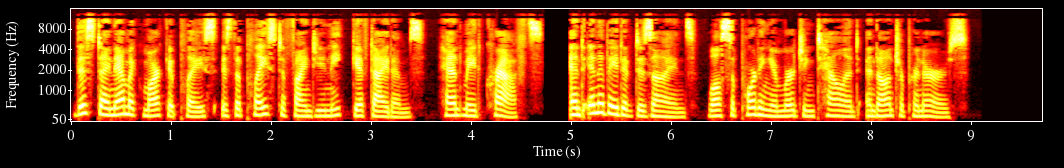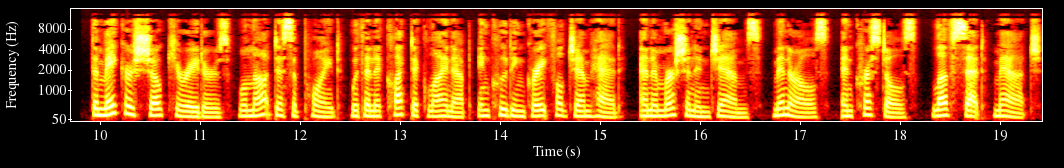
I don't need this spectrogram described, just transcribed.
This dynamic marketplace is the place to find unique gift items, handmade crafts, and innovative designs while supporting emerging talent and entrepreneurs. The Makers Show curators will not disappoint with an eclectic lineup including Grateful Gemhead, an immersion in gems, minerals, and crystals, Love Set Match,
